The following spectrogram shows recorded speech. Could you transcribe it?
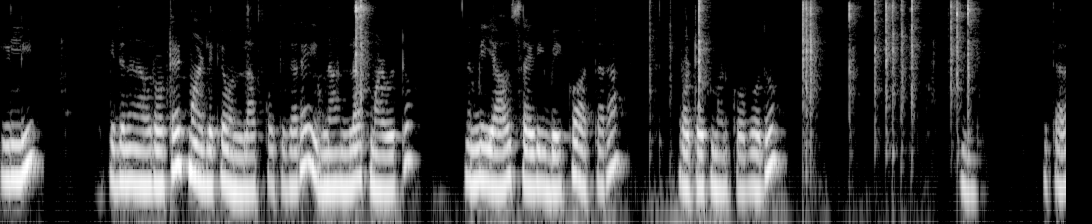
ಇಲ್ಲಿ ಇದನ್ನು ನಾವು ರೊಟೇಟ್ ಮಾಡಲಿಕ್ಕೆ ಒಂದು ಲಾಕ್ ಕೊಟ್ಟಿದ್ದಾರೆ. ಇದನ್ನ ಅನ್ಲಾಕ್ ಮಾಡಿಬಿಟ್ಟು ನಮಗೆ ಯಾವ ಸೈಡಿಗೆ ಬೇಕೋ ಆ ಥರ ರೊಟೇಟ್ ಮಾಡ್ಕೋಬೋದು. ಈ ಥರ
